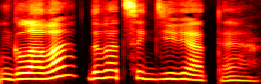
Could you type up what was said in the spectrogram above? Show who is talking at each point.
Speaker 1: Глава 29.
